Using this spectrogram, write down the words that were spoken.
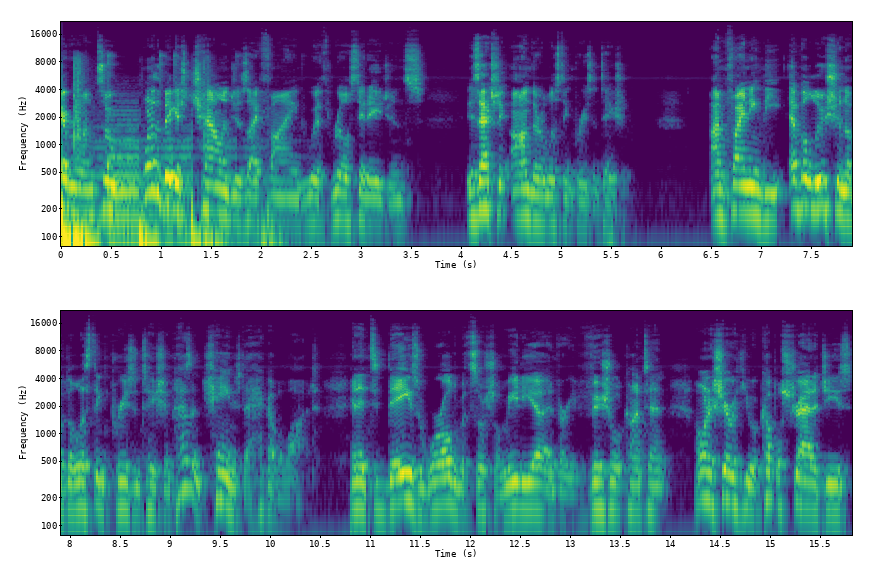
Hey everyone. So, one of the biggest challenges I find with real estate agents is actually on their listing presentation. I'm finding the evolution of the listing presentation hasn't changed a heck of a lot. And in today's world with social media and very visual content, I want to share with you a couple strategies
